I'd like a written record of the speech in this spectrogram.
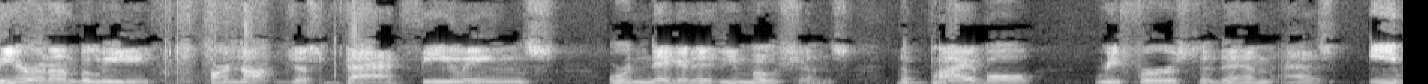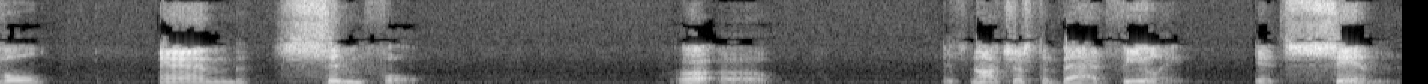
Fear and unbelief are not just bad feelings or negative emotions. The Bible refers to them as evil and sinful. Uh oh. It's not just a bad feeling. It's sin.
